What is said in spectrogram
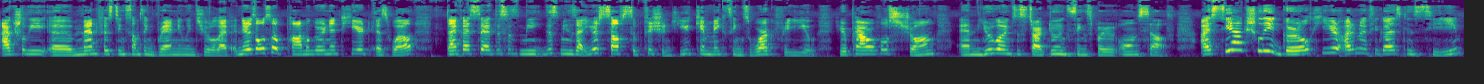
actually uh, manifesting something brand new into your life. And there's also a pomegranate here as well. Like I said, this is me. This means that you're self-sufficient. You can make things work for you. You're powerful, strong, and you're going to start doing things for your own self. I see actually a girl here. I don't know if you guys can see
